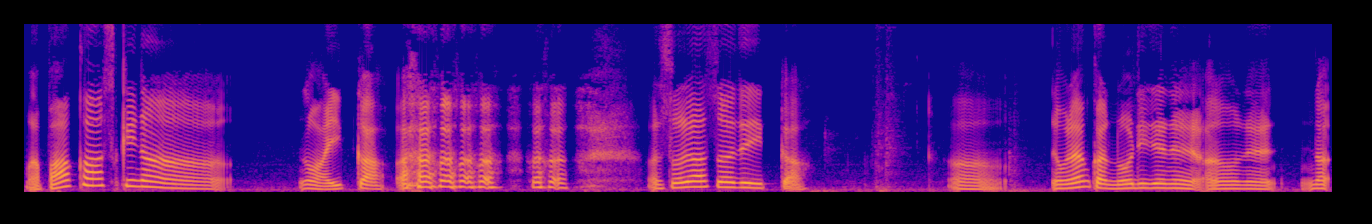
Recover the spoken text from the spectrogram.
まあ、パーカー好きなのはいいか。それはそれでいいか。うん。でもなんかノリでね、あのね、な、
